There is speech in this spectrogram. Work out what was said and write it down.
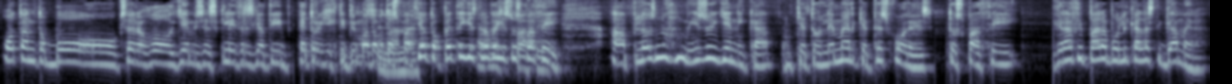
Όταν το μπο, ξέρω εγώ, γέμιζες κλήθρε γιατί έτρωγε χτυπήματα από τα ναι. σπαθιά, το πέταγες, τραβάγε στο σπαθί. σπαθί. Απλώς νομίζω γενικά, και το λέμε αρκετές φορές, το σπαθί γράφει πάρα πολύ καλά στην κάμερα.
